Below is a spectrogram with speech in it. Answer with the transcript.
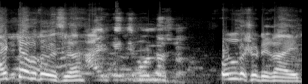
আইটটা কত কেজি পনেরোশো। টাকা আইল।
